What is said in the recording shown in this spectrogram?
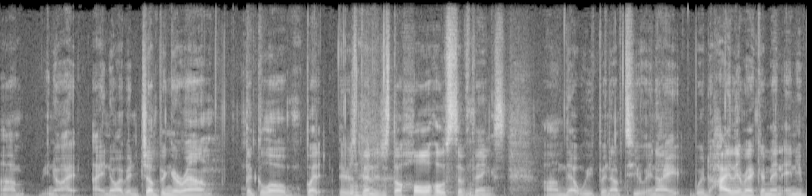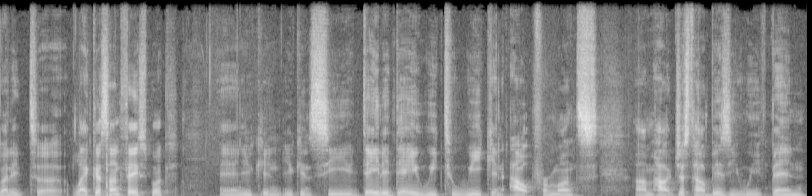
um, you know, I, I know I've been jumping around the globe, but there's been just a whole host of things um, that we've been up to, and I would highly recommend anybody to like us on Facebook and you can you can see day to day, week to week, and out for months um, how just how busy we've been.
